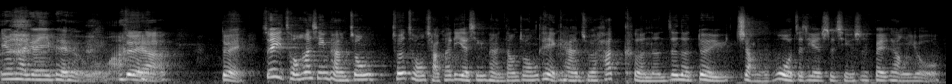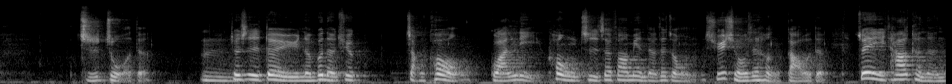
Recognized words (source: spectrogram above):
因为他愿意配合我嘛。对啊，对，所以从他星盘中，就从巧克力的星盘当中可以看得出，他可能真的对于掌握这件事情是非常有。执着的，嗯，就是对于能不能去掌控、管理、控制这方面的这种需求是很高的，所以他可能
